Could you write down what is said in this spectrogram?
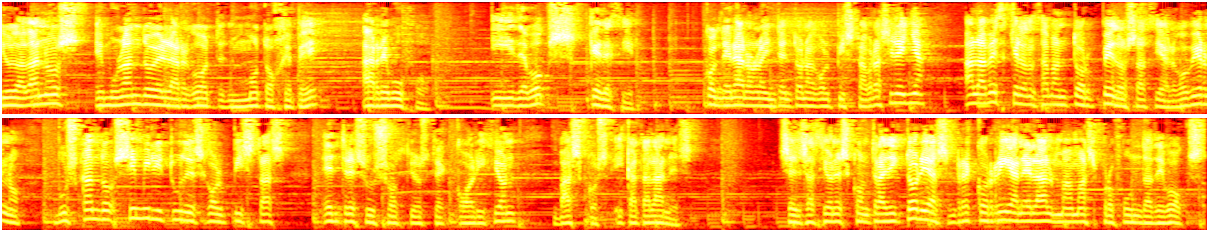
Ciudadanos emulando el argot MotoGP a rebufo, y de Vox, ¿qué decir? Condenaron la intentona golpista brasileña a la vez que lanzaban torpedos hacia el gobierno, buscando similitudes golpistas entre sus socios de coalición vascos y catalanes. Sensaciones contradictorias recorrían el alma más profunda de Vox,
